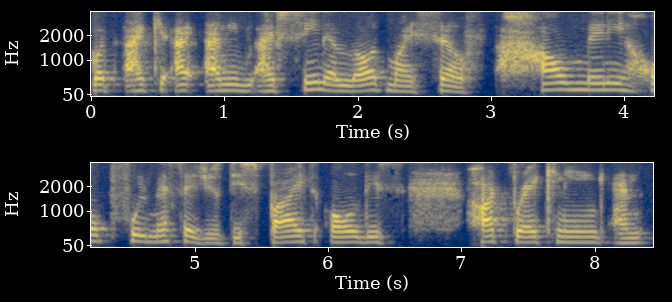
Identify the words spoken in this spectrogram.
but I, I, I mean i've seen a lot myself how many hopeful messages despite all this heartbreaking and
